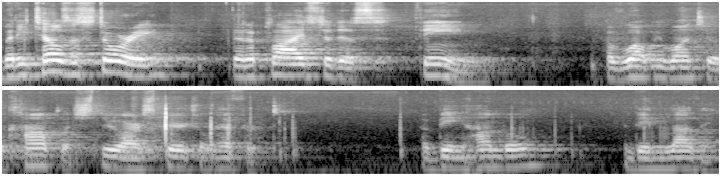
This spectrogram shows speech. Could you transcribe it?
But he tells a story that applies to this theme of what we want to accomplish through our spiritual effort of being humble and being loving.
